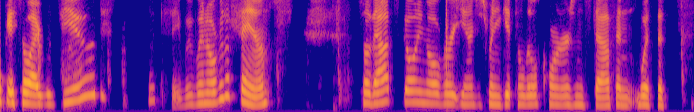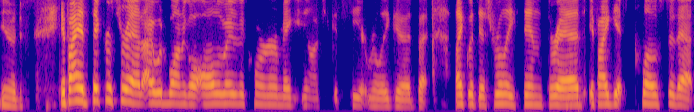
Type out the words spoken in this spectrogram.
Okay, so I reviewed, let's see, we went over the fence. So that's going over, you know, just when you get to little corners and stuff. And with the, you know, if I had thicker thread, I would want to go all the way to the corner and make it, you know, if you could see it really good. But like with this really thin thread, if I get close to that,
